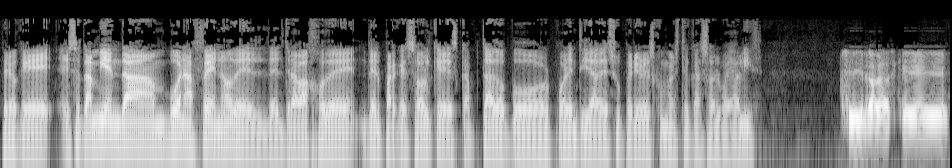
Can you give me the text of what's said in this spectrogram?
pero que eso también da buena fe, ¿no? Del, del trabajo de, del Parquesol que es captado por, por entidades superiores, como en este caso el Valladolid. Sí, la verdad es que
